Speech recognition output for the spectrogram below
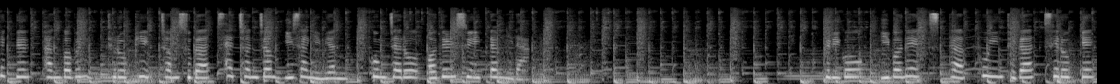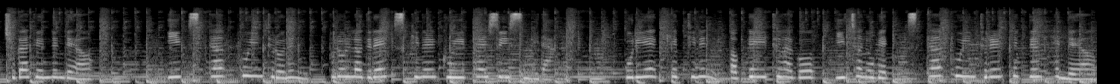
획득 방법은 트로피 점수가 4,000점 이상이면 공짜로 얻을 수 있답니다. 그리고 이번에 스타 포인트가 새롭게 추가됐는데요. 이 스타 포인트로는 브롤러들의 스킨을 구입할 수 있습니다. 우리의 캡틴은 업데이트하고 2500 스타 포인트를 획득했네요.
